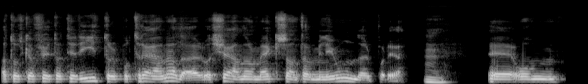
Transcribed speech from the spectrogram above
att de ska flytta till Ritorp och träna där och tjänar de x antal miljoner på det. Eh, om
